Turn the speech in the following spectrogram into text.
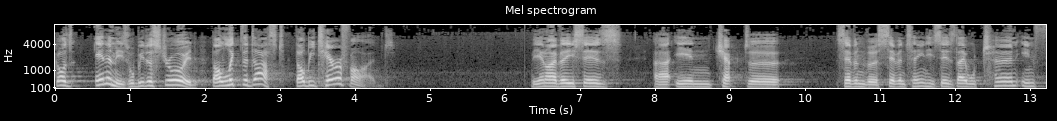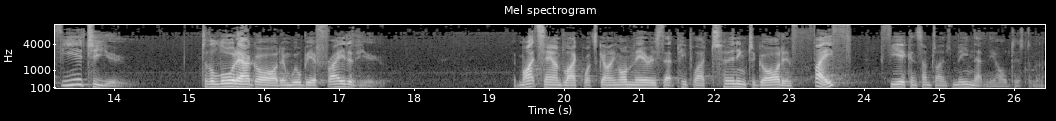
God's enemies will be destroyed. They'll lick the dust. They'll be terrified. The NIV says, uh, in chapter 7, verse 17, he says, They will turn in fear to you, to the Lord our God, and will be afraid of you. It might sound like what's going on there is that people are turning to God in faith. Fear can sometimes mean that in the Old Testament.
